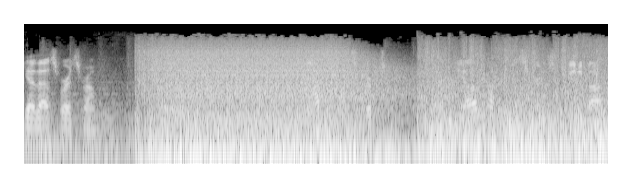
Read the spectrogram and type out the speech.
Yeah, that's where it's from. Script. Yeah, that's not the script about it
